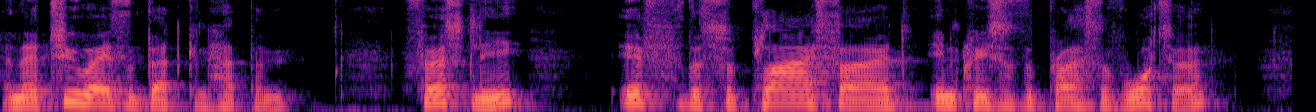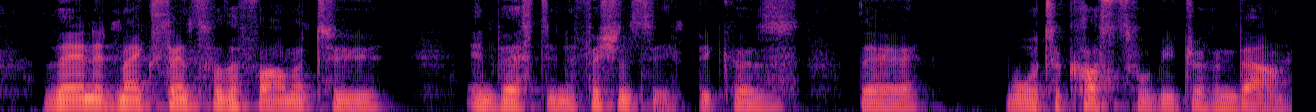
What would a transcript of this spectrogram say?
And there are two ways that that can happen. Firstly, if the supply side increases the price of water, then it makes sense for the farmer to invest in efficiency because their water costs will be driven down.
